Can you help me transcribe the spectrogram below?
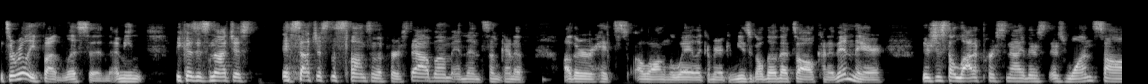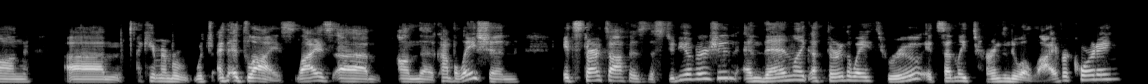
it's a really fun listen. I mean, because it's not just it's not just the songs on the first album and then some kind of other hits along the way, like American music. Although that's all kind of in there, there's just a lot of personality. There's there's one song um, I can't remember which it's Lies Lies um, on the compilation. It starts off as the studio version, and then like a third of the way through, it suddenly turns into a live recording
